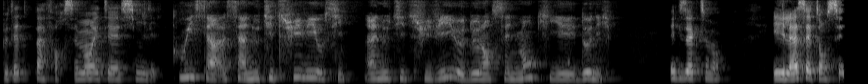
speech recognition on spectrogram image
peut-être pas forcément été assimilées. Oui, c'est un, un, outil de suivi aussi, un outil de suivi de l'enseignement qui est donné. Exactement. Et là, cet enseignant,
